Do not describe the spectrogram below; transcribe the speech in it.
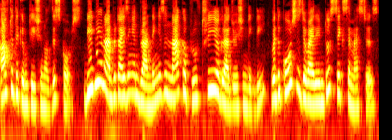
after the completion of this course. BBA in advertising and branding is a NAAC approved three year graduation degree where the course is divided into six semesters.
